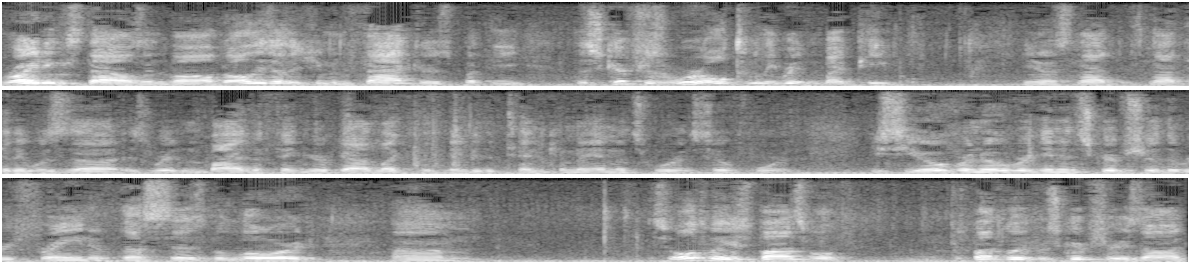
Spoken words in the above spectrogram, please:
writing styles involved. All these other human factors. But the, the scriptures were ultimately written by people. You know, it's not it's not that it was uh, is written by the finger of God like the, maybe the Ten Commandments were and so forth. You see over and over again in Scripture the refrain of "Thus says the Lord." Um, so ultimately, responsible responsibility for Scripture is on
